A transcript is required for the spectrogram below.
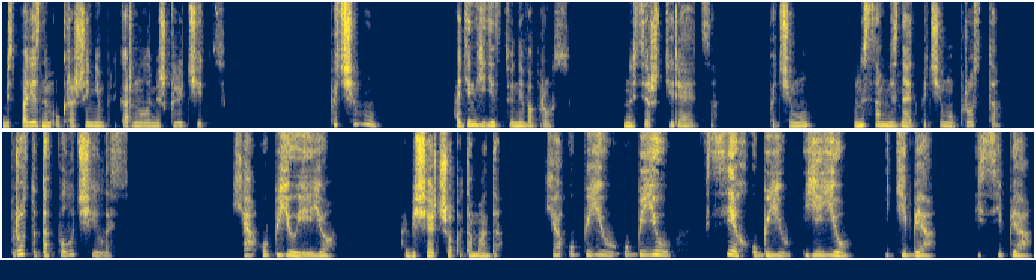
бесполезным украшением прикорнуло меж ключиц. Почему? Один единственный вопрос. Но Серж теряется. Почему? Он и сам не знает почему. Просто, просто так получилось. Я убью ее, обещает шепотом Ада. Я убью, убью. Всех убью, ее, и тебя, и себя.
